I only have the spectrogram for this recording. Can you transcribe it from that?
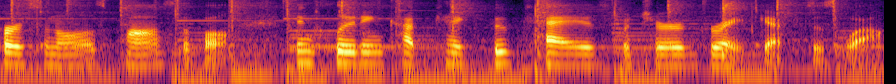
personal as possible, including cupcake bouquets, which are a great gift as well.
